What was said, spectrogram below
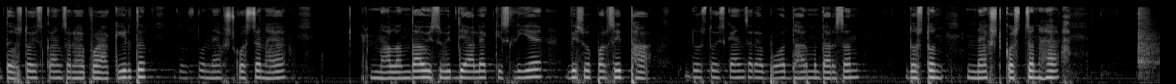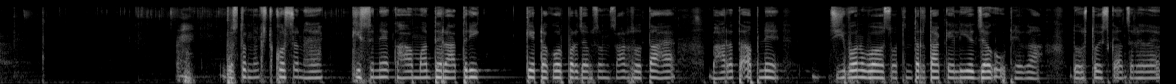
दोस्तों, इसका आंसर है प्राकृत। दोस्तों नेक्स्ट क्वेश्चन है। नालंदा विश्वविद्यालय किस लिए विश्व प्रसिद्ध था? दोस्तों, इसका आंसर है बौद्ध धर्म दर्शन। दोस्तों नेक्स्ट क्वेश्चन है। दोस्तों नेक्स्ट क्वेश्चन है। किसने कहा मध्य रात्रि के टकोर पर जब संसार सोता है, भारत अपने जीवन व स्वतंत्रता के लिए जग उठेगा? दोस्तों, इसका आंसर है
